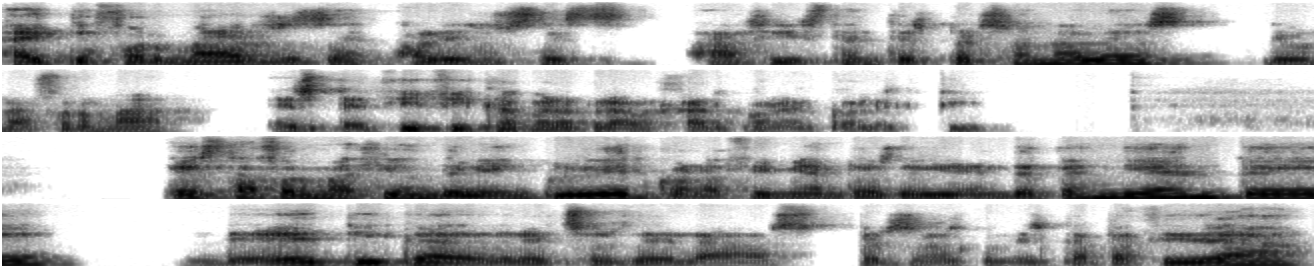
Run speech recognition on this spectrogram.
hay que formar a los asistentes personales de una forma específica para trabajar con el colectivo. Esta formación debe incluir conocimientos de vida independiente, de ética, de derechos de las personas con discapacidad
